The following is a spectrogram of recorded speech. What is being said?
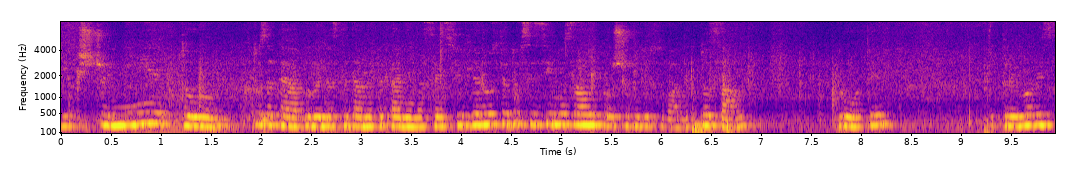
Якщо ні, то хто за те, аби винести дане питання на сесію для розгляду в сесійну залу, прошу голосувати. Хто за? Проти? Утримались?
